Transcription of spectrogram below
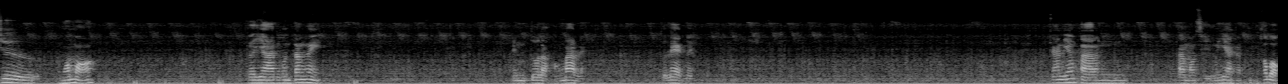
ชื่อหัวหมอภรรยาเป็นคนตั้งให้ เป็นตัวหลักของบ้านเลย ตัวแรกเลย การเลี้ยงปลามันปลาหมอสีไม่ยากครับ เขาบอก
